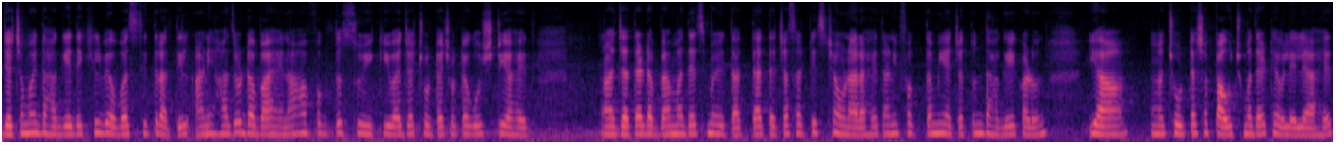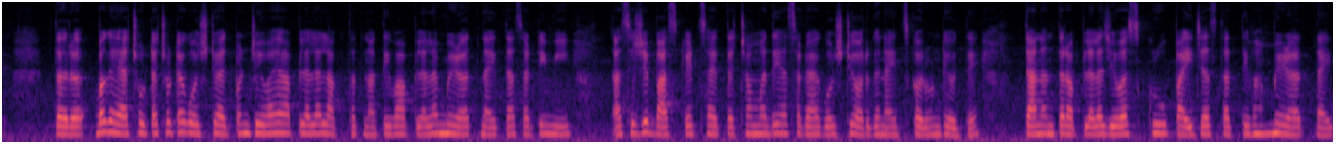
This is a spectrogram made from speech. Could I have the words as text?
ज्याच्यामुळे धागे देखील व्यवस्थित राहतील. आणि हा जो डबा आहे ना हा फक्त सुई किंवा ज्या छोट्या छोट्या गोष्टी आहेत ज्या त्या डब्यामध्येच मिळतात त्या त्याच्यासाठीच ठेवणार आहेत आणि फक्त मी याच्यातून धागे काढून या छोट्याशा पाऊचमध्ये ठेवलेल्या आहेत. तर बघा या छोट्या छोट्या गोष्टी आहेत पण जेव्हा या आपल्याला लागतात ना तेव्हा आपल्याला मिळत नाही. त्यासाठी मी असे जे बास्केट्स आहेत त्याच्यामध्ये ह्या सगळ्या गोष्टी ऑर्गनाईज करून ठेवते. त्यानंतर आपल्याला जेव्हा स्क्रू पाहिजे असतात तेव्हा मिळत नाहीत.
